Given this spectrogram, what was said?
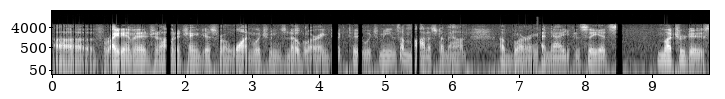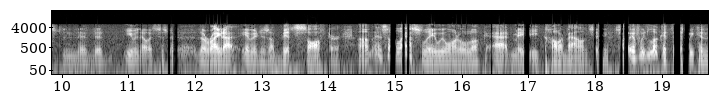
of right image, and I'm going to change this from a 1, which means no blurring, to a 2, which means a modest amount of blurring. And now you can see it's much reduced, and, and, even though it's just uh, the right uh, image is a bit softer. Um, and so lastly, we want to look at maybe color balancing. So if we look at this, we can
